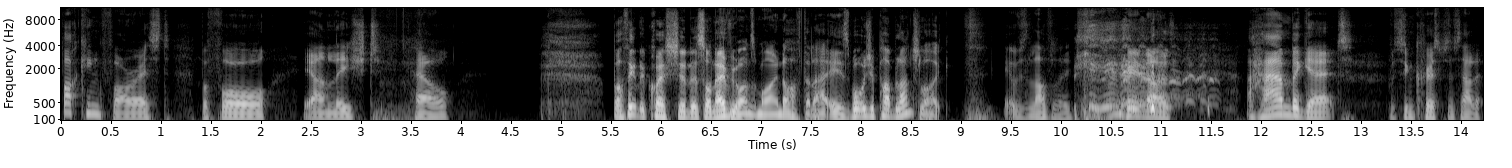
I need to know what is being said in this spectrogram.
fucking forest before it unleashed hell. But I think the question that's on everyone's mind after that is, what was your pub lunch like? It was lovely. really nice. A ham baguette with some crisps and salad.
